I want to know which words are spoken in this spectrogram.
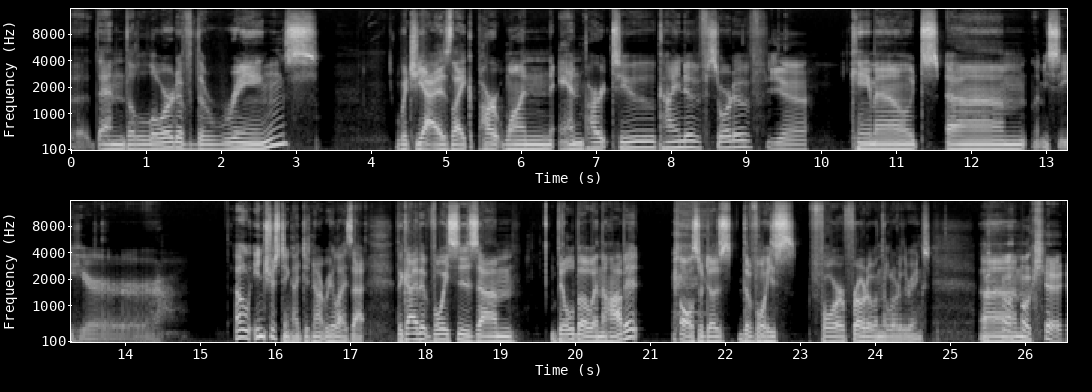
then the lord of the rings which yeah is like part 1 and part 2 kind of sort of Yeah. Came out um let me see here. Oh interesting. I did not realize that. The guy that voices um bilbo and the hobbit also does the voice for frodo in the lord of the rings. Um, okay.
